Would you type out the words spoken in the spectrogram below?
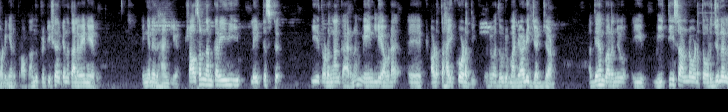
തുടങ്ങിയ ഒരു പ്രോബ്ലം അന്ന് ബ്രിട്ടീഷുകാർക്ക് തന്നെ തലവേദനയായിരുന്നു. എങ്ങനെ ഇത് ഹാൻഡിൽ ചെയ്യണം? പക്ഷെ അവസാനം നമുക്കറിയാം ഈ ലേറ്റസ്റ്റ് ഈ തുടങ്ങാൻ കാരണം മെയിൻലി അവിടെ അവിടുത്തെ ഹൈക്കോടതി ഒരു അതൊരു മലയാളി ജഡ്ജാണ് അദ്ദേഹം പറഞ്ഞു ഈ മീറ്റീസ് ആണല്ലോ അവിടുത്തെ ഒറിജിനൽ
